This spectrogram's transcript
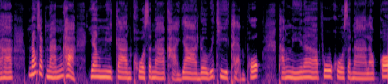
นะคะ นอกจากนั้นค่ะ ยังมีการโฆษณาขายยาโดยวิธีแถมพก ทั้งนี้นะคะผู้โฆษณาแล้วก็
